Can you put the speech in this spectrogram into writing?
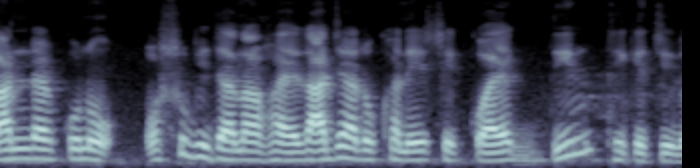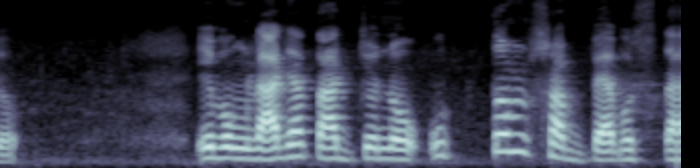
পান্ডার কোনো অসুবিধা না হয়, রাজার ওখানে সে কয়েকদিন থেকেছিল এবং রাজা তার জন্য উত্তম সব ব্যবস্থা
